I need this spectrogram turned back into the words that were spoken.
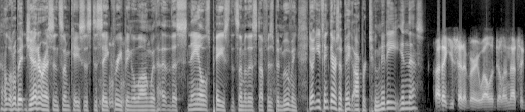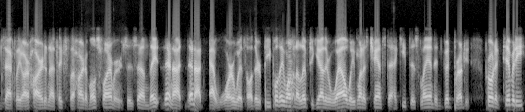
a, a, little bit generous in some cases to say creeping along with uh, the snail's pace that some of this stuff has been moving. Don't you think there's a big opportunity in this? I think you said it very well, Dylan. That's exactly our heart, and I think it's the heart of most farmers. Is um, they they're not they're not at war with other people. They want to live together well. We want a chance to keep this land in good productivity.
